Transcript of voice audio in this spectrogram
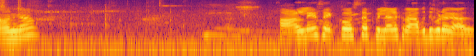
అవునుగా? హాలిడేస్ ఎక్కువ వస్తే పిల్లలకి రాబుద్ది కూడా కాదు.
